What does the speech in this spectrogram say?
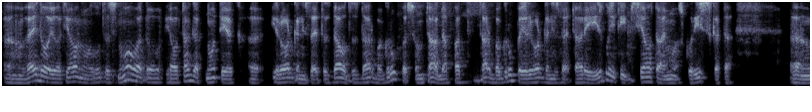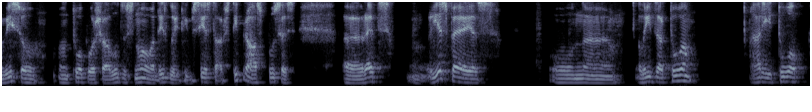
Veidojot jauno Ludus novadu, jau tagad notiek, ir organizētas daudzas darba grupas, un tāda pat darba grupa ir organizēta arī izglītības jautājumos, kur izskata visu topošā Ludus novada izglītības iestāžu stiprās puses, redz iespējas, un līdz ar to arī top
